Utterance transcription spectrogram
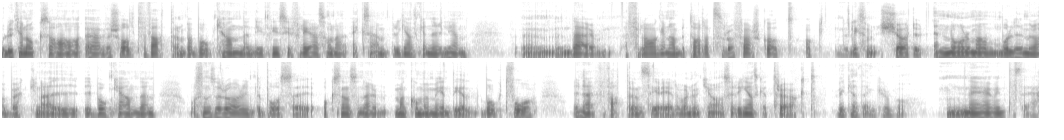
Och du kan också ha översålt författaren på bokhandeln. Det finns ju flera sådana exempel ganska nyligen där förlagen har betalat stora förskott och liksom kört ut enorma volymer av böckerna i, i bokhandeln och sen så rör det inte på sig och sen så när man kommer med del bok två i den här författarens serie eller vad det nu kan vara så är det ganska trögt. Vilka tänker du på? Nej, jag vill inte säga.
